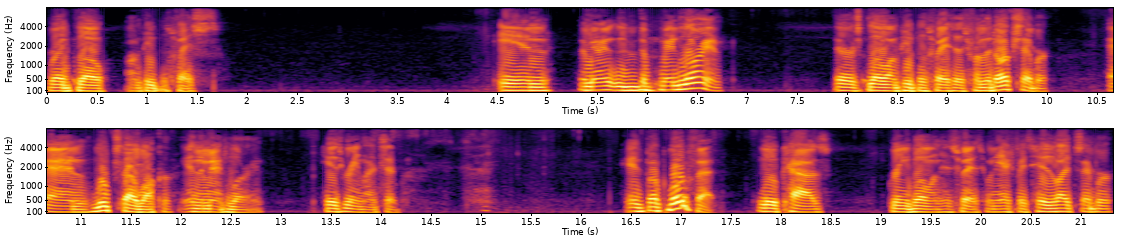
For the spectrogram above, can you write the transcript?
red glow on people's faces. In the, Man- the Mandalorian, there's glow on people's faces from the dark saber, and Luke Skywalker in the Mandalorian, his green lightsaber. In Book of Boba Fett, Luke has green glow on his face when he activates his lightsaber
